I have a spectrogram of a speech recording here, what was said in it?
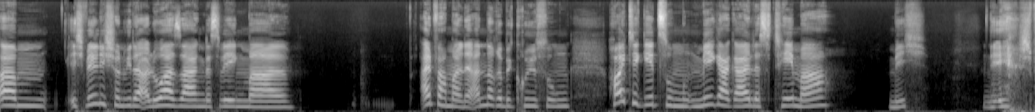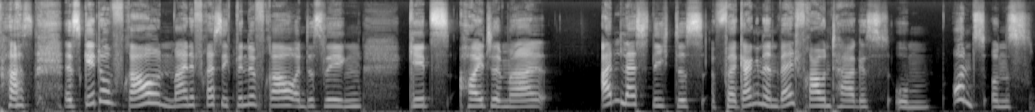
Ähm, ich will nicht schon wieder Aloha sagen, deswegen mal einfach mal eine andere Begrüßung. Heute geht es um ein mega geiles Thema. Mich? Nee, Spaß. Es geht um Frauen. Meine Fresse, ich bin eine Frau und deswegen geht es heute mal anlässlich des vergangenen Weltfrauentages um uns, uns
